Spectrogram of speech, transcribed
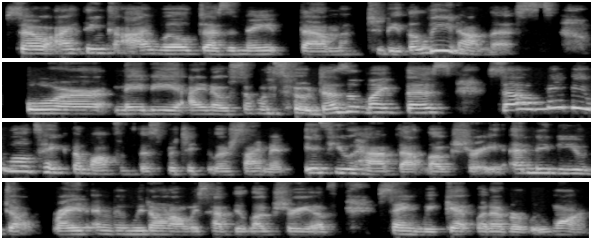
So I think I will designate them to be the lead on this. Or maybe I know so and so doesn't like this. So maybe we'll take them off of this particular assignment if you have that luxury. And maybe you don't, right? I mean, we don't always have the luxury of saying we get whatever we want.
